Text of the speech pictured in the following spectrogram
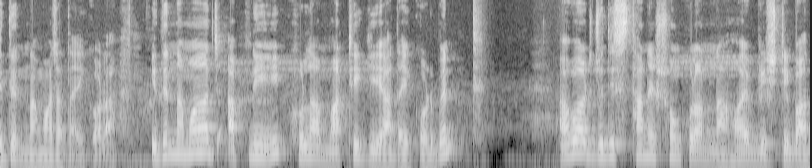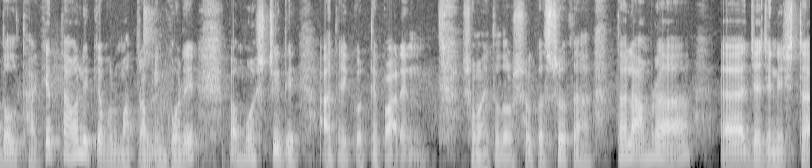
ঈদের নামাজ আদায় করা। ঈদের নামাজ আপনি খোলা মাঠে গিয়ে আদায় করবেন। আবার যদি স্থানের সংকুলন না হয়, বৃষ্টি বাদল থাকে, তাহলে কেবলমাত্র আপনি ঘরে বা মসজিদে আদায় করতে পারেন। সময়ত দর্শক ও শ্রোতা, তাহলে আমরা যে জিনিসটা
